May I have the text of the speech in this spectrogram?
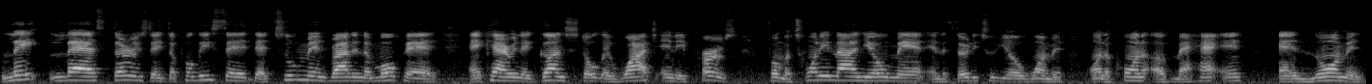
late last Thursday, the police said that two men riding a moped and carrying a gun stole a watch and a purse from a 29-year-old man and a 32-year-old woman on the corner of Manhattan and Norman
